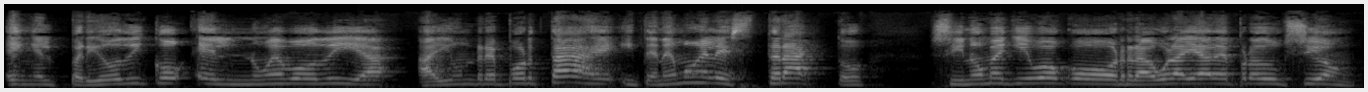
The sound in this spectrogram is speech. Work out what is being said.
en el periódico El Nuevo Día hay un reportaje y tenemos el extracto, si no me equivoco, Raúl allá de producción.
